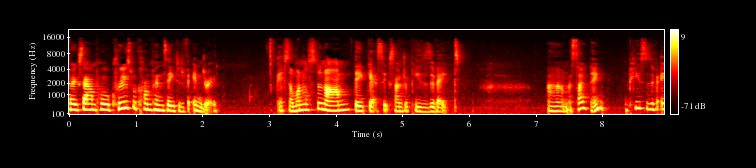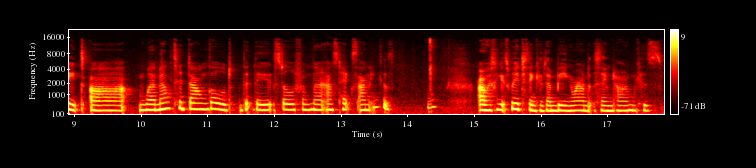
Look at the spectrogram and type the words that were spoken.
For example, crews were compensated for injury. If someone lost an arm, they'd get 600 pieces of eight. Um, a side note, pieces of eight are were melted down gold that they stole from the Aztecs and Incas. I always think it's weird to think of them being around at the same time because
